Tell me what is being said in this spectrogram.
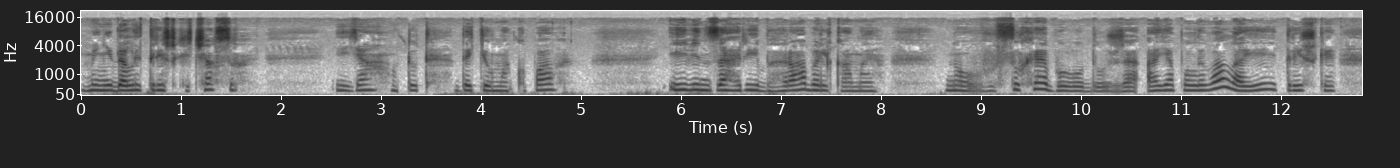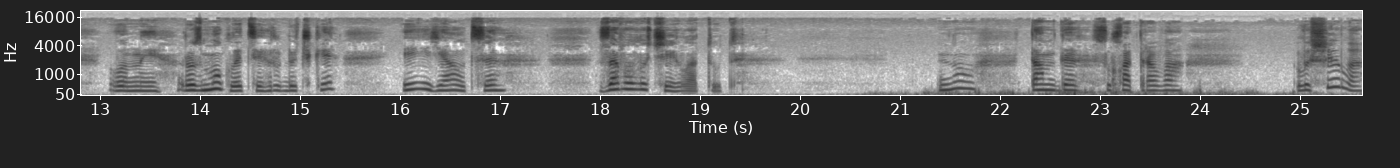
Мені дали трішки часу, і я отут, де копав, і він загріб грабельками. Ну, сухе було дуже, а я поливала і трішки вони розмокли ці грудочки, і я оце заволочила тут. Ну, там, де суха трава лишила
